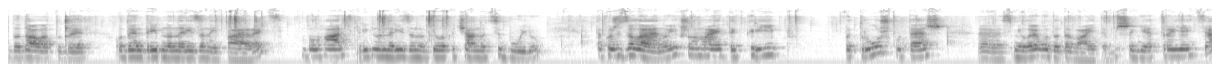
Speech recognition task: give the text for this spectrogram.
додала туди один дрібно нарізаний перець болгарський, дрібно нарізану білокочану цибулю, також зелену. Якщо ви маєте кріп, петрушку, теж е, сміливо додавайте. Ще є 3 яйця,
